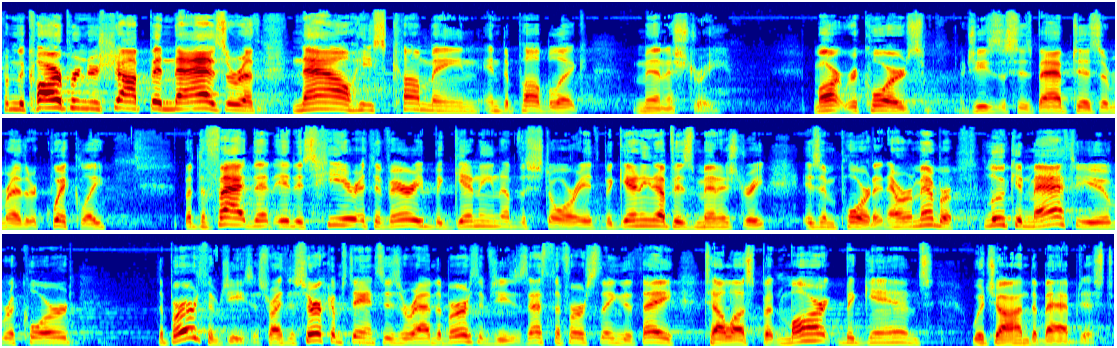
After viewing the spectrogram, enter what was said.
from the carpenter shop in Nazareth. Now he's coming into public ministry. Mark records Jesus' baptism rather quickly, but the fact that it is here at the very beginning of the story, at the beginning of his ministry, is important. Now remember, Luke and Matthew record the birth of Jesus, right? The circumstances around the birth of Jesus. That's the first thing that they tell us. But Mark begins with John the Baptist.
